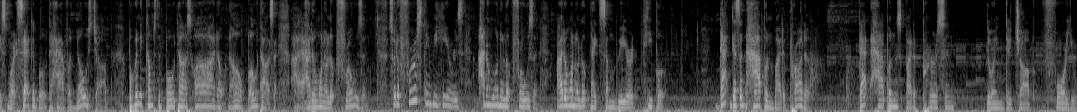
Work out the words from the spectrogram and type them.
it's more acceptable to have a nose job. But when it comes to Botox, oh, I don't know, Botox, I, I don't want to look frozen. So the first thing we hear is, I don't want to look frozen. I don't want to look like some weird people. That doesn't happen by the product. That happens by the person doing the job for you.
